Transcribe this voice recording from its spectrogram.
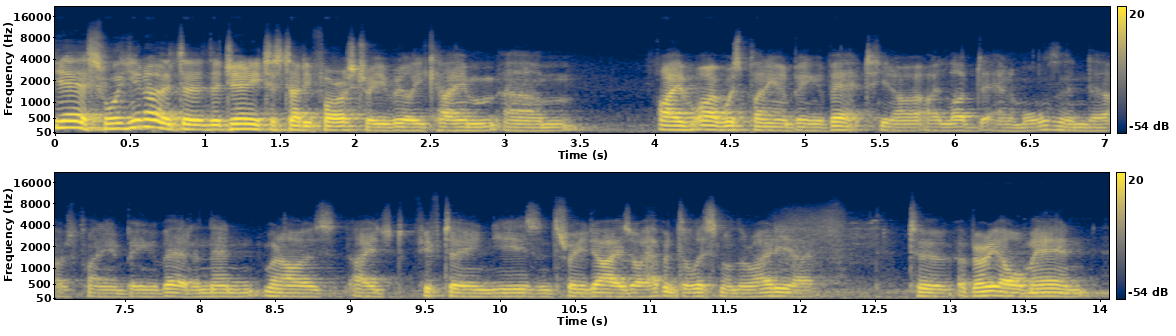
Yes, well, you know, the, the journey to study forestry really came. Um, I, I was planning on being a vet. You know, I loved animals and uh, I was planning on being a vet. And then when I was aged 15 years and three days, I happened to listen on the radio to a very old man,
